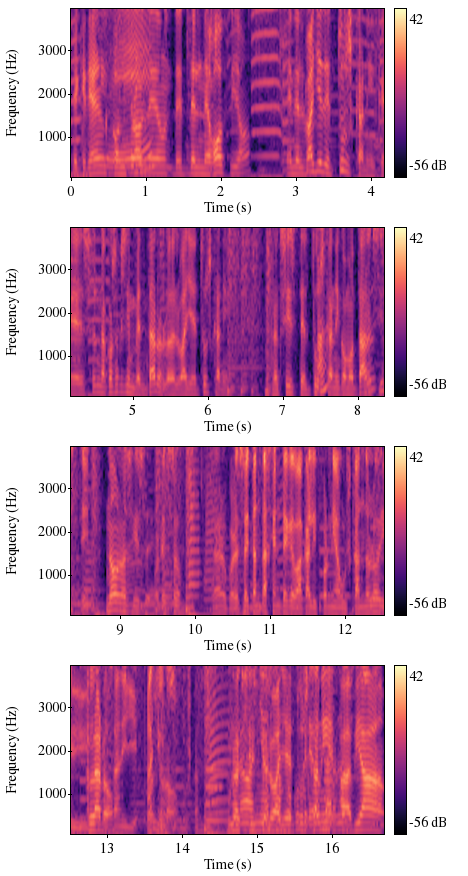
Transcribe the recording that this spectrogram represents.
Que querían el ¿Qué? control de un- de- del negocio en el Valle de Tuscany, que es una cosa que se inventaron, lo del Valle de Tuscany. No existe el Tuscany Ah, como tal. No existe. No, no Ah, existe. Por eso, claro, por eso hay tanta gente que va a California buscándolo y Claro, pasan y- pues años no. buscando. No Bueno, existe el Valle de Tuscany. Había,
